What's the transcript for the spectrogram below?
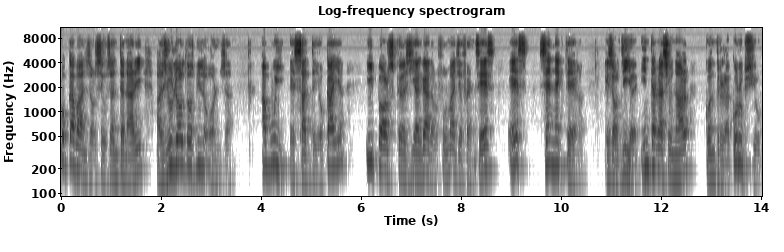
poc abans del seu centenari el juliol 2011. Avui és Santa Llocaia i pels que els hi agrada el formatge francès és Saint-Nectaire. És el Dia Internacional contra la Corrupció.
